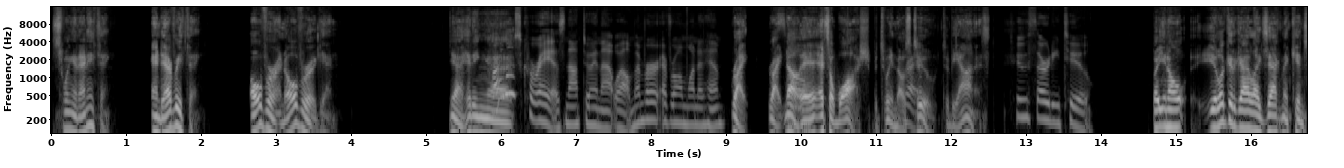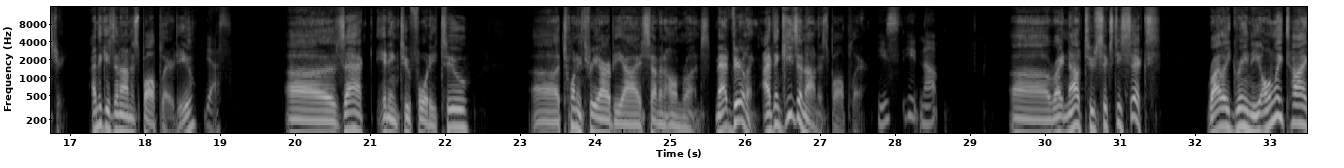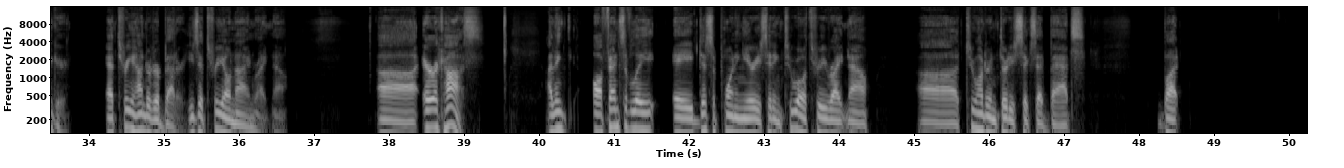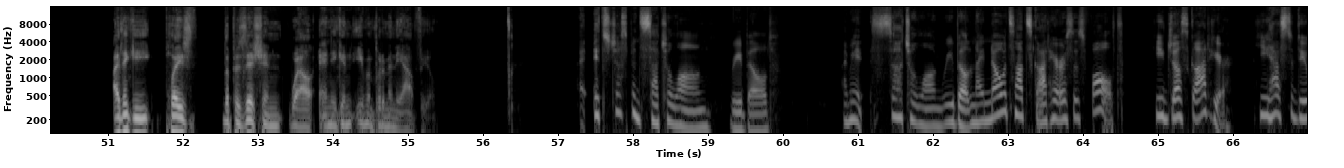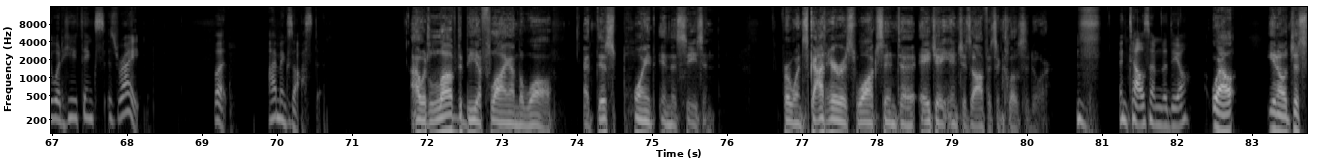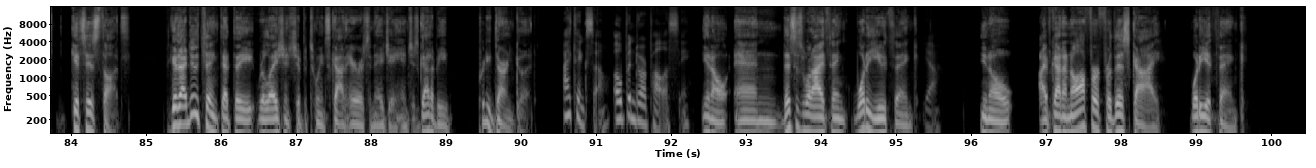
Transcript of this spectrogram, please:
swing at anything and everything over and over again. Yeah, hitting uh, Carlos Correa is not doing that well. Remember, everyone wanted him. right, right. No, So- it's a wash between those Right. two, to be honest. Two thirty-two. But you know, you look at a guy like Zach McKinstry. I think he's an honest ball player. Do you? Yes. Uh, Zach hitting 242, uh, 23 RBI, seven home runs. Matt Vierling. I think he's an honest ball player. He's heating up. Uh, right now, 266. Riley Greene, the only Tiger at 300 or better. He's at 309 right now. Uh, Eric Haase. I think offensively, a disappointing year. He's hitting 203 right now, uh, 236 at bats. But I think he plays the position well, and you can even put him in the outfield. It's just been such a long rebuild. I mean, such a long rebuild. And I know it's not Scott Harris's fault. He just got here. He has to do what he thinks is right. But I'm exhausted. I would love to be a fly on the wall at this point in the season for when Scott Harris walks into AJ Hinch's office and closes the door. and tells him the deal. Well, you know, just gets his thoughts. Because I do think that the relationship between Scott Harris and AJ Hinch has got to be pretty darn good. I think so. Open door policy. You know, and this is what I think. What do you think? Yeah. You know, I've got an offer for this guy. What do you think?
